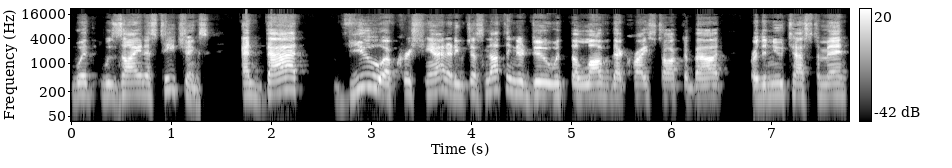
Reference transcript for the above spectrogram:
with, with Zionist teachings. And that view of Christianity, which has nothing to do with the love that Christ talked about or the New Testament,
